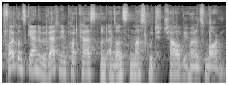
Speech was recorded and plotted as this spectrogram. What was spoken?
Folg uns gerne, bewerte den Podcast und ansonsten mach's gut. Ciao, wir hören uns morgen.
